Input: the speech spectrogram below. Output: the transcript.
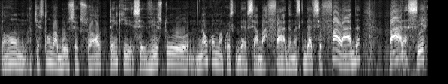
então, a questão do abuso sexual tem que ser visto não como uma coisa que deve ser abafada, mas que deve ser falada para ser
